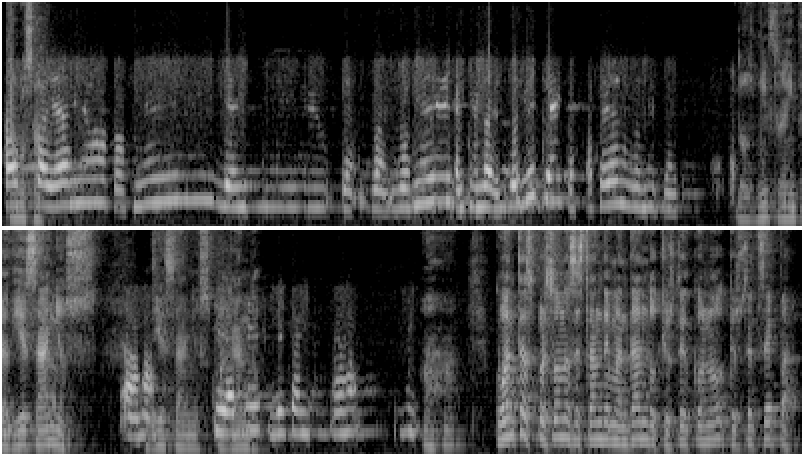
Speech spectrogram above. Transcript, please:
Hasta el año 2020, bueno, 2029, 2030, hasta el año 2030. 2030, 10 años. Ajá. 10 años Sí, pagando. es, 10 años, ajá. Ajá. ¿Cuántas personas están demandando que usted cono que usted sepa?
